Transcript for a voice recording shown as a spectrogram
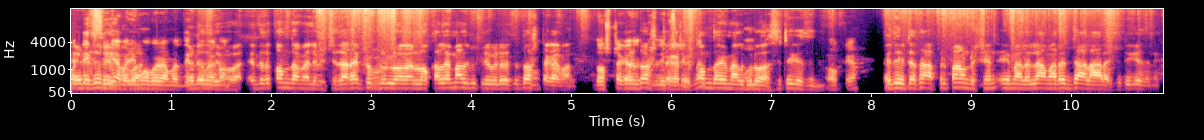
হচ্ছে দেখছি আবার রিমুভার আমরা দেখতে হচ্ছে এটা তো কম দামে বিক্রি যারা একটু লোকালে মাল বিক্রি করে হচ্ছে দশ টাকা মাল। 10 টাকা এটা দশ টাকা কম দামি মালগুলো আছে ঠিক আছে। ওকে। এই যে এটা আপেল ফাউন্ডেশন এই মাল হলে আমার জ্বালা আছে ঠিক আছে নাকি?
